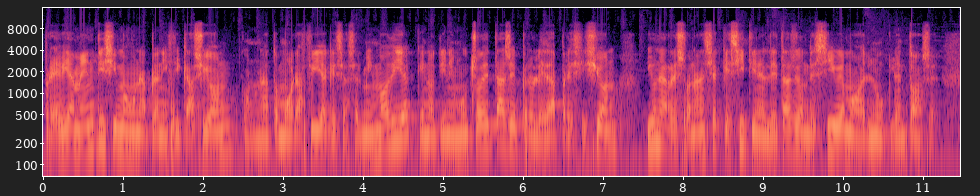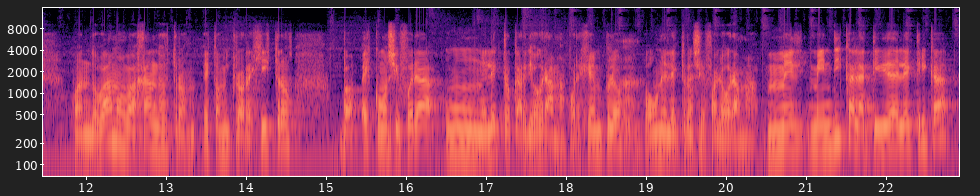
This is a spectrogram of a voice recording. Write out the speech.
Previamente hicimos una planificación con una tomografía que se hace el mismo día, que no tiene mucho detalle, pero le da precisión, y una resonancia que sí tiene el detalle donde sí vemos el núcleo. Entonces, cuando vamos bajando estos, estos microregistros, es como si fuera un electrocardiograma, por ejemplo, o un electroencefalograma. Me, me, indica la actividad eléctrica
